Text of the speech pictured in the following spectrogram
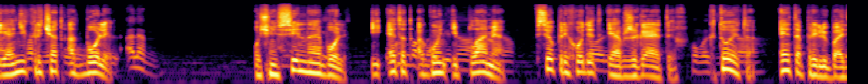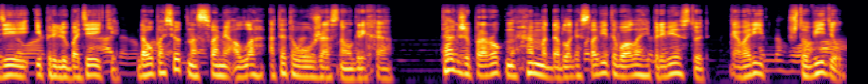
И они кричат от боли. Очень сильная боль. И этот огонь и пламя все приходит и обжигает их. Кто это? Это прелюбодеи и прелюбодейки. Да упасет нас с вами Аллах от этого ужасного греха. Также пророк Мухаммад, да благословит его Аллах и приветствует, говорит, что видел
